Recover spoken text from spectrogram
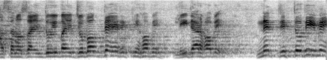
হাসান হোসাইন দুই ভাই যুবকদের কি হবে? লিডার হবে। নেতৃত্ব দিবে।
